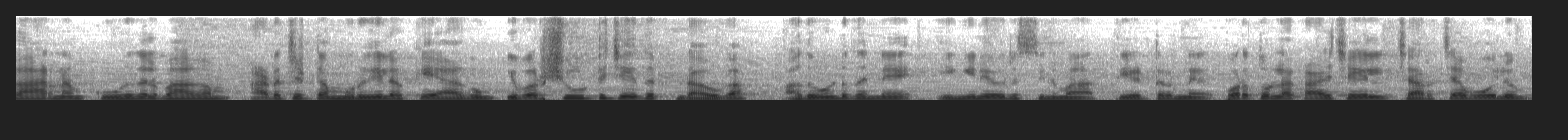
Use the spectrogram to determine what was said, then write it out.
കാരണം കൂടുതൽ ഭാഗം അടച്ചിട്ട മുറിയിലൊക്കെ ആകും ഇവർ ഷൂട്ട് ചെയ്തിട്ടുണ്ടാവുക. അതുകൊണ്ട് തന്നെ ഇങ്ങനെ ഒരു സിനിമ തിയേറ്ററിന് പുറത്തുള്ള കാഴ്ചയിൽ ചർച്ച പോലും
